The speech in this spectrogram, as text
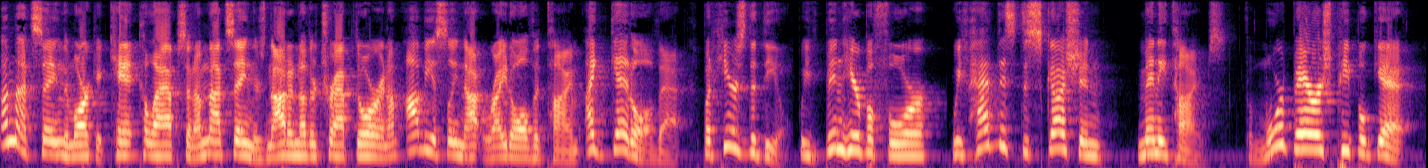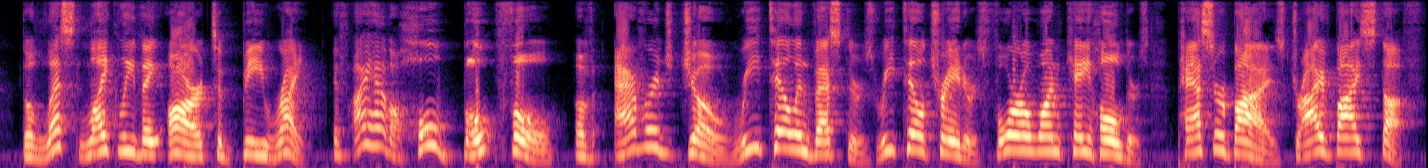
I'm not saying the market can't collapse and I'm not saying there's not another trapdoor and I'm obviously not right all the time. I get all that. But here's the deal. We've been here before. We've had this discussion many times. The more bearish people get, the less likely they are to be right. If I have a whole boat full of average Joe, retail investors, retail traders, 401k holders, passerbys, drive by stuff,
